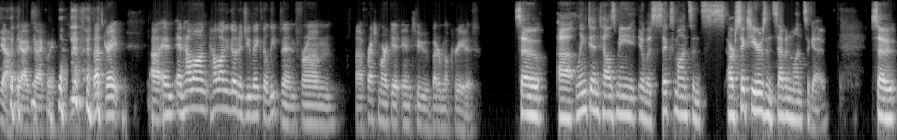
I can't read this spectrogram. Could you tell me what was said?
yeah yeah exactly. That's great. Uh, and and how long how long ago did you make the leap then from uh, fresh market into buttermilk creative? So uh, linkedin tells me it was six months and or six years and seven months ago. So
